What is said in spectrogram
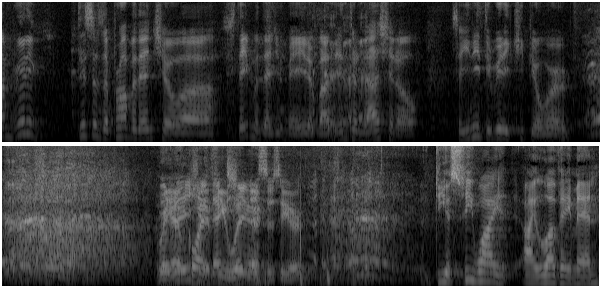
I'm, I'm really, this is a providential uh, statement that you made about the international. So you need to really keep your word. We have quite a few year. witnesses here. Do you see why I love Amen?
